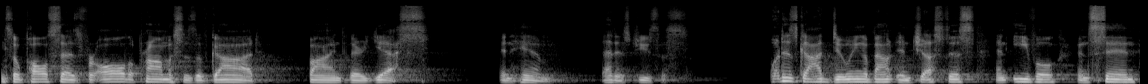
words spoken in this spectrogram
And so Paul says, For all the promises of God find their yes in Him. That is Jesus. What is God doing about injustice and evil and sin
